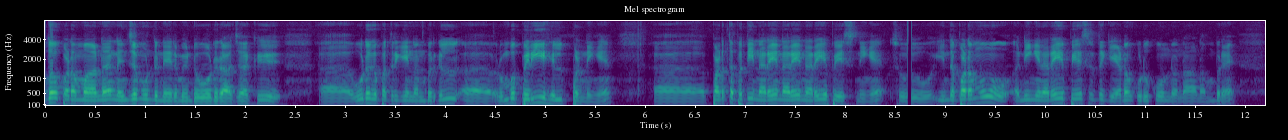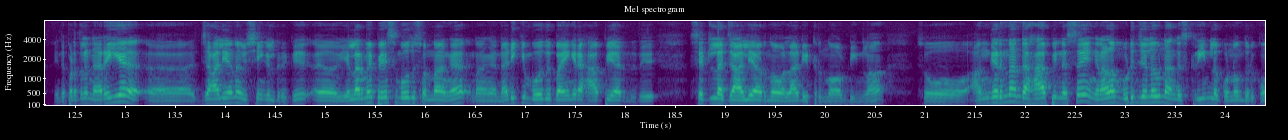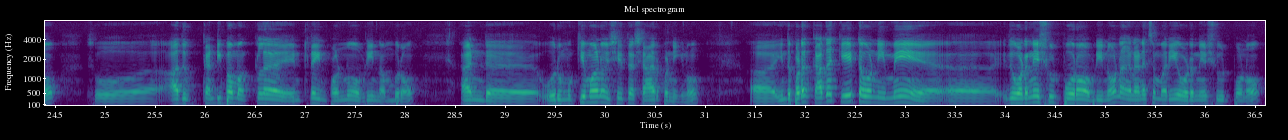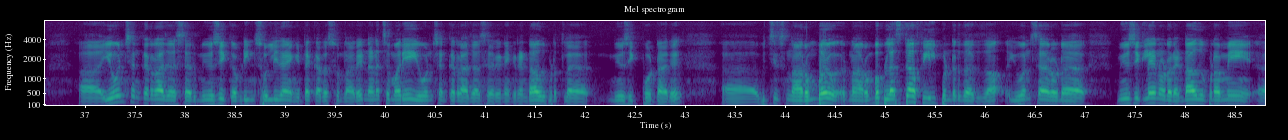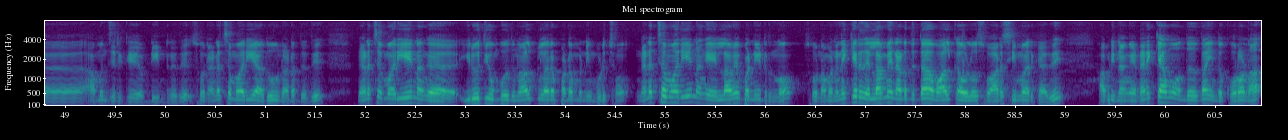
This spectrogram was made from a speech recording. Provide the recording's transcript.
முத படமான நெஞ்சமுண்டு நேர்மீண்டு ஓடு ராஜாக்கு ஊடக பத்திரிகை நண்பர்கள் ரொம்ப பெரிய ஹெல்ப் பண்ணீங்க. படத்தை பற்றி நிறைய நிறைய நிறைய பேசுனீங்க. ஸோ இந்த படமும் நீங்கள் நிறைய பேசுகிறதுக்கு இடம் கொடுக்கும்னு நான் நம்புகிறேன் இந்த படத்தில் நிறைய ஜாலியான விஷயங்கள் இருக்குது எல்லாருமே பேசும்போது சொன்னாங்க. நாங்கள் நடிக்கும்போது பயங்கர ஹாப்பியாக இருந்தது. செட்டில் ஜாலியாக இருந்தோம் விளையாடிட்டு இருந்தோம் அப்படின்லாம். ஸோ அங்கேருந்து அந்த ஹாப்பினஸ்ஸை எங்களால் முடிஞ்ச அளவு நாங்கள் ஸ்க்ரீனில் கொண்டு வந்திருக்கோம். ஸோ அது கண்டிப்பாக மக்களை என்டர்டெயின் பண்ணும் அப்படின்னு நம்புகிறோம் அண்டு ஒரு முக்கியமான விஷயத்த ஷேர் பண்ணிக்கணும். இந்த படம் கதை கேட்ட உடனேயுமே இது உடனே ஷூட் போகிறோம் அப்படின்னோ நாங்கள் நினச்ச மாதிரியே உடனே ஷூட் போனோம். யுவன் சங்கர் ராஜா சார் மியூசிக் அப்படின்னு சொல்லி தான் என்கிட்ட கதை சொன்னார். நினச்ச மாதிரியே யுவன் சங்கர் ராஜா சார் எனக்கு ரெண்டாவது படத்தில் மியூசிக் போட்டார். விச் இஸ் நான் ரொம்ப நான் ரொம்ப பிளஸ்டாக ஃபீல் பண்ணுறது அதுதான். யுவன் சாரோட மியூசிக்கில் என்னோட ரெண்டாவது படமே அமைஞ்சிருக்கு அப்படின்றது. ஸோ நினச்ச மாதிரியே அதுவும் நடந்தது. நினச்ச மாதிரியே நாங்கள் இருபத்தி ஒம்பது நாளுக்குள்ளார படம் பண்ணி முடித்தோம் நினச்ச மாதிரியே நாங்கள் எல்லாமே பண்ணிட்டு இருந்தோம். ஸோ நம்ம நினைக்கிறது எல்லாமே நடந்துட்டா வாழ்க்கை அவ்வளோ சுவாரஸ்யமாக இருக்காது. அப்படி நாங்கள் நினைக்காம வந்தது தான் இந்த கொரோனா.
